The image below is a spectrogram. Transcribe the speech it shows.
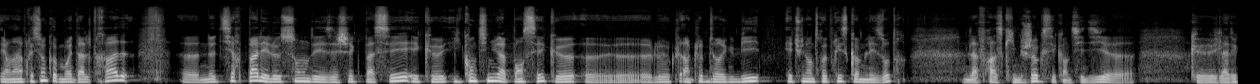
Et on a l'impression que Moedaltrad euh, ne tire pas les leçons des échecs passés et qu'il continue à penser que euh, un club de rugby est une entreprise comme les autres. La phrase qui me choque, c'est quand il dit. Euh, qu'il avait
